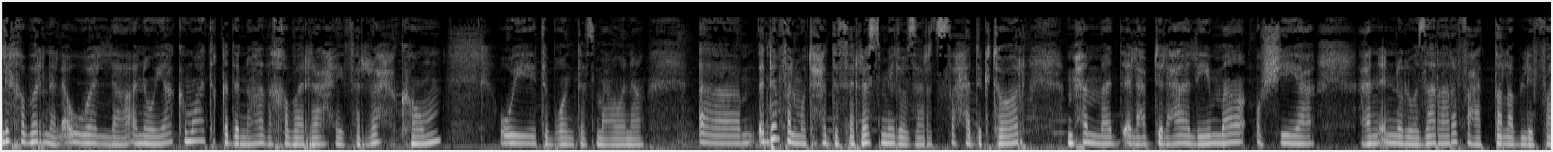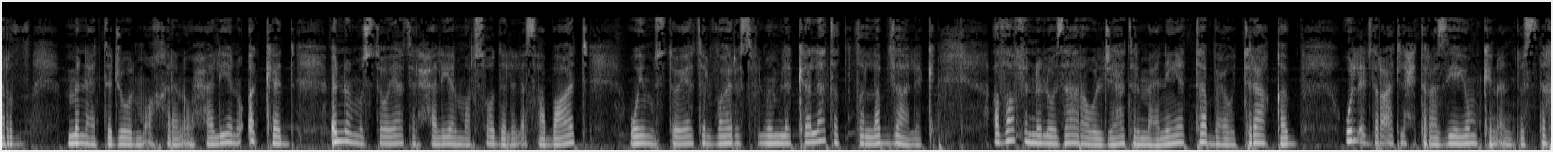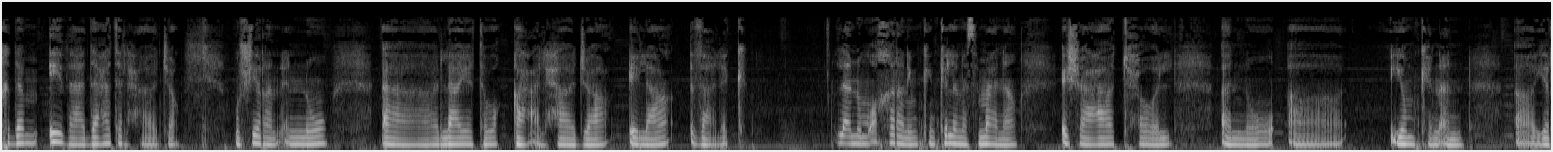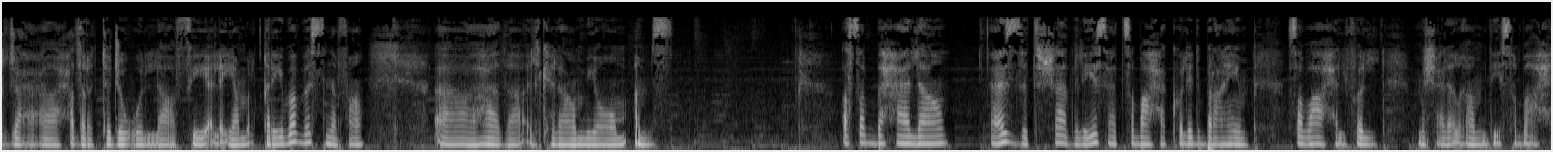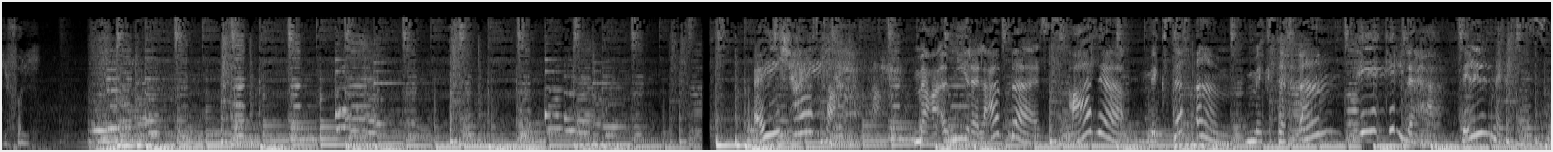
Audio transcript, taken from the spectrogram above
لخبرنا الأول أنا وياكم وأعتقد أنه هذا خبر راح يفرحكم وتبغون تسمعونه النفى المتحدث الرسمي لوزارة الصحة الدكتور محمد العبد العالي ما أشيع عن أنه الوزارة رفعت طلب لفرض منع التجول مؤخرا أو حاليا وأكد أنه المستويات الحالية المرصودة للإصابات ومستويات الفيروس في المملكة لا تتطلب ذلك. أضاف أن الوزارة والجهات المعنية تتابع وتراقب والإجراءات الاحترازية يمكن أن تستخدم إذا دعت الحاجة مشيرا أنه آه لا يتوقع الحاجة إلى ذلك. لأنه مؤخرا يمكن كلنا سمعنا إشاعات حول أنه آه يمكن أن آه، يرجع حظر التجول في الأيام القريبة بس نفى آه هذا الكلام يوم أمس. أصبح على عزة الشاذلي يسعد صباحك وليد إبراهيم. صباح الفل. مشعل الغامدي صباح الفل. عيشها صح مع أميرة العباس على مكتف أم. مكتف أم هي كلها في المكس.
